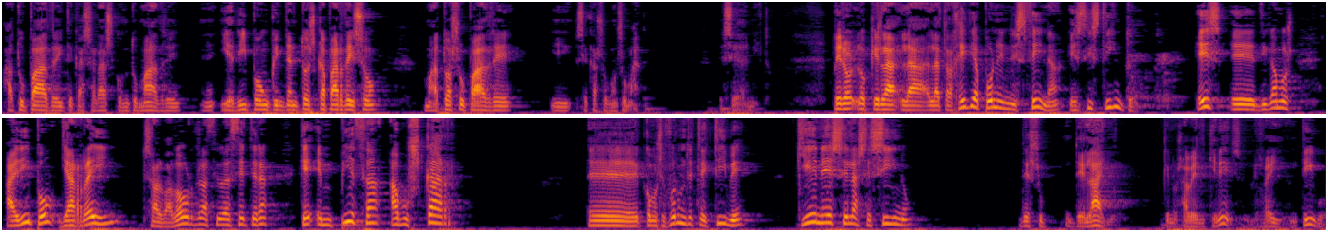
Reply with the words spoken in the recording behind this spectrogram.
a tu padre y te casarás con tu madre. Y Edipo, aunque intentó escapar de eso, mató a su padre y se casó con su madre. Ese era el mito. Pero lo que la, la, tragedia pone en escena es distinto. Es, digamos, a Edipo, ya rey, salvador de la ciudad, etcétera, que empieza a buscar eh, como si fuera un detective, quién es el asesino de, su, de Layo, que no sabe quién es, el rey antiguo,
